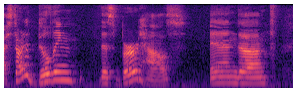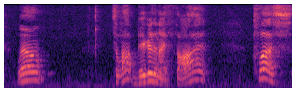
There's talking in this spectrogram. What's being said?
I started building this birdhouse, and uh, well, it's a lot bigger than I thought. Plus,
